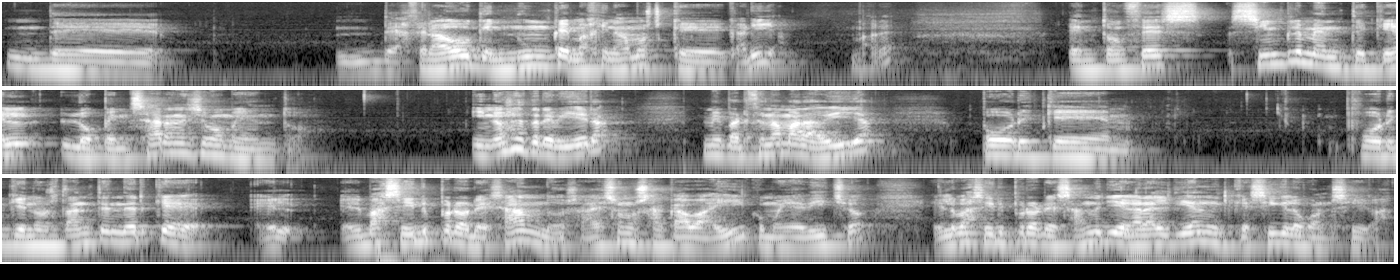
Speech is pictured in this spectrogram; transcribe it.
de, de hacer algo que nunca imaginamos que haría, ¿vale? Entonces, simplemente que él lo pensara en ese momento y no se atreviera, me parece una maravilla porque porque nos da a entender que él, va a seguir progresando. O sea, eso no se acaba ahí, como ya he dicho. Él va a seguir progresando y llegará el día en el que sí que lo consiga.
